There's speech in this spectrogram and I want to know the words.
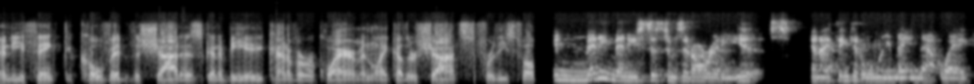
And do you think COVID, the shot is going to be kind of a requirement like other shots for these folks? In many, many systems, it already is. And I think it will remain that way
